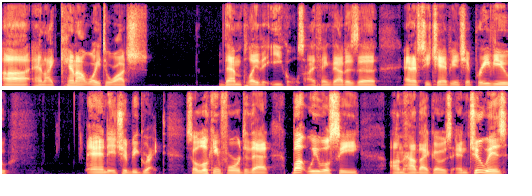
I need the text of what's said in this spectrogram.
uh, and I cannot wait to watch them play the Eagles. I think that is a NFC Championship preview, and it should be great. So looking forward to that. But we will see um, how that goes. And two is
